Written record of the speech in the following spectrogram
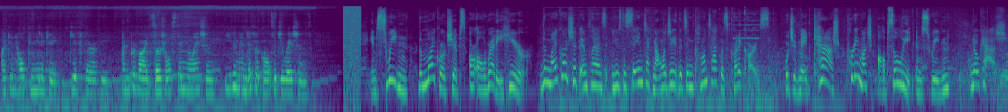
I can help communicate, give therapy, and provide social stimulation even in difficult situations. In Sweden, the microchips are already here. The microchip implants use the same technology that's in contactless credit cards, which have made cash pretty much obsolete in Sweden. No cash.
